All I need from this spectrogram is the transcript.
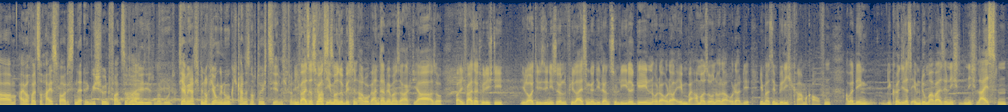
ähm, einfach weil es so heiß war und ich es ne- irgendwie schön fand. So, Aha, die, na gut. Ich habe mir gedacht, ich bin noch jung genug, ich kann das noch durchziehen. Ich, Ich weiß, das hört fast- sich immer so ein bisschen arrogant an, wenn man sagt, ja, also, weil ich weiß natürlich, die, die Leute, die sich nicht so viel leisten können, die dann zu Lidl gehen oder, oder eben bei Amazon oder, oder die jemals den Billigkram kaufen, aber den, die können sich das eben dummerweise nicht, nicht leisten,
